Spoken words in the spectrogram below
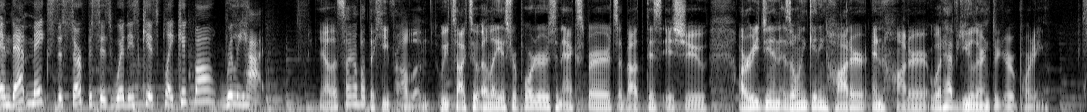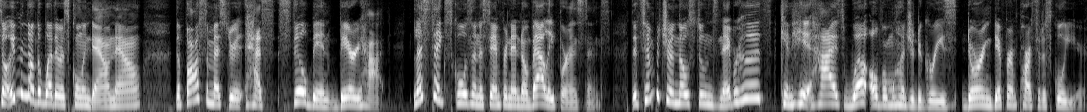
and that makes the surfaces where these kids play kickball really hot. Yeah, let's talk about the heat problem. We've talked to LAist reporters and experts about this issue. Our region is only getting hotter and hotter. What have you learned through your reporting? So, even though the weather is cooling down now, the fall semester has still been very hot. Let's take schools in the San Fernando Valley, for instance. The temperature in those students' neighborhoods can hit highs well over 100 degrees during different parts of the school year.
